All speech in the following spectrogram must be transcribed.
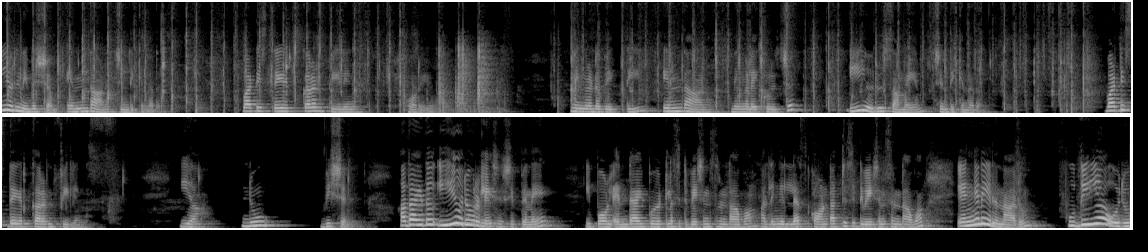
ഈ ഒരു നിമിഷം എന്താണ് ചിന്തിക്കുന്നത്? What is their current feeling for you നിങ്ങളുടെ വ്യക്തി എന്താണ് നിങ്ങളെക്കുറിച്ച് ഈ ഒരു സമയം ചിന്തിക്കുന്നത്? What is their current feelings yeah new vision അതായത് ഈ ഒരു റിലേഷൻഷിപ്പിനെ ഇപ്പോൾ എൻഡായിപ്പോയിട്ടുള്ള സിറ്റുവേഷൻസ് ഉണ്ടാവാം അല്ലെങ്കിൽ ലെസ് കോണ്ടാക്റ്റ് സിറ്റുവേഷൻസ് ഉണ്ടാവാം എങ്ങനെ ഇരുന്നാലും പുതിയ ഒരു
